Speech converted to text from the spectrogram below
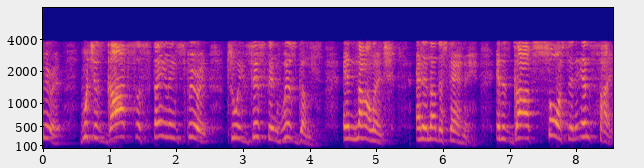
Spirit, which is God's sustaining spirit to exist in wisdom, in knowledge, and in understanding. It is God's source and insight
